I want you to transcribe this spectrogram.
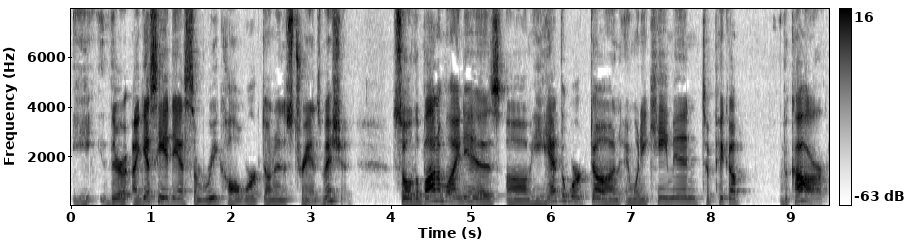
he, there, I guess he had to have some recall work done in his transmission. So the bottom line is um, he had the work done. And when he came in to pick up the car,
